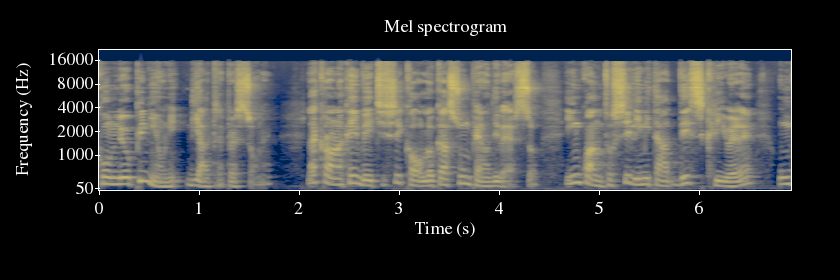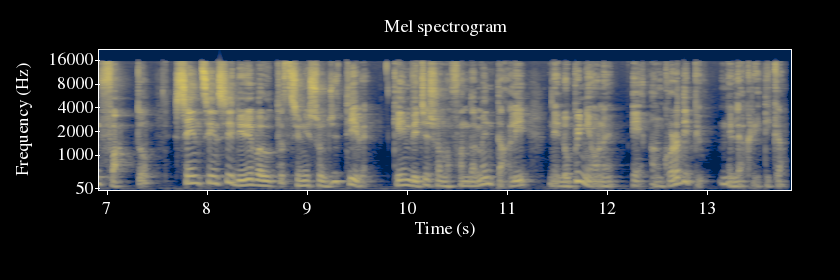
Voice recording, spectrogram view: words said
con le opinioni di altre persone. La cronaca invece si colloca su un piano diverso, in quanto si limita a descrivere un fatto senza inserire valutazioni soggettive, che invece sono fondamentali nell'opinione e ancora di più nella critica.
